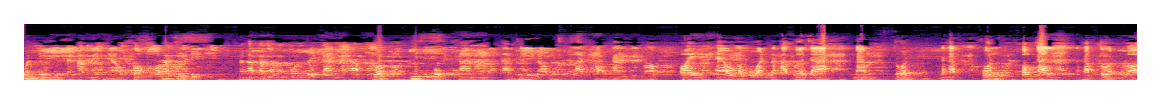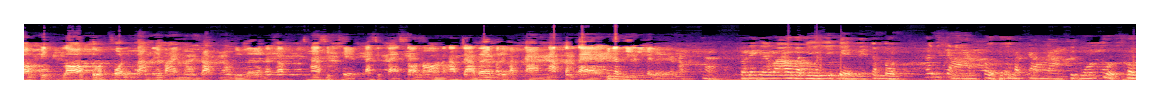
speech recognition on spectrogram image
วันนี้นะครับในแถว 240 นะครับกำลังพลด้วยกันนะครับรถ 26 คันนะครับที่เราเป็นสัญลักษณ์ของการที่เขาปล่อยแถวขบวนนะครับ เพื่อจะนำตรวจนะครับ ค้นป้องกันนะครับ ตรวจล้อมปิดล้อมตรวจค้นตามนโยบาย no drug no dealer นะครับ 50 เขต 88 สอนอนะครับ จะเริ่มปฏิบัติการนับตั้งแต่วินาทีนี้ไปเลยนะครับ ค่ะ ก็เรียกได้ว่าวันนี้เป็นกำหนดให้มีการเปิดปฏิบัติการปิดล้อมตรวจค้น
